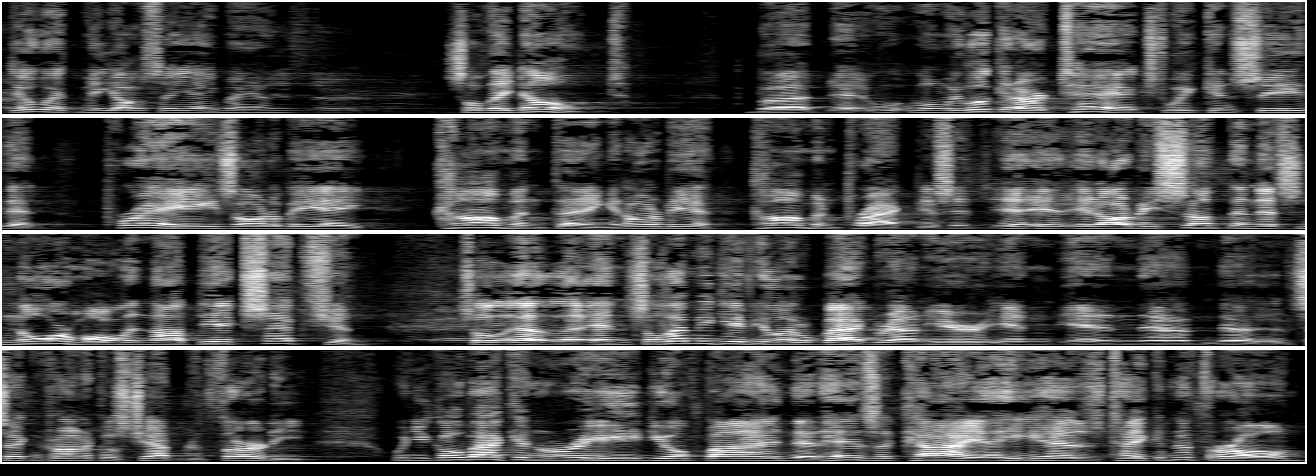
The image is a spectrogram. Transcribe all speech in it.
Still with me? Y'all say amen. So they don't. But uh, when we look at our text, we can see that praise ought to be a common thing. It ought to be a common practice. It, it, it ought to be something that's normal and not the exception. So, uh, and so let me give you a little background here in, in uh, uh, Second Chronicles chapter 30. When you go back and read, you'll find that Hezekiah, he has taken the throne.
